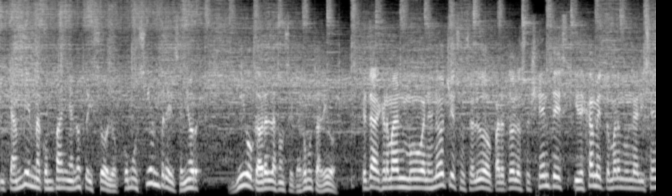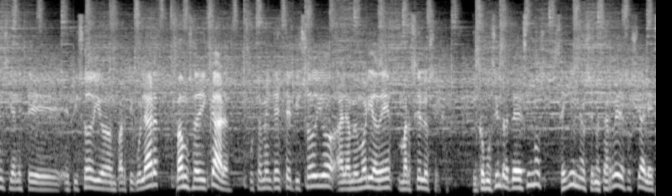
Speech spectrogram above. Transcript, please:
y también me acompaña, no estoy solo, como siempre, el señor Diego Cabral La Fonseca. ¿Cómo estás, Diego? ¿Qué tal, Germán? Muy buenas noches. Un saludo para todos los oyentes y déjame tomarme una licencia en este episodio en particular. Vamos a dedicar justamente este episodio a la memoria de Marcelo Ceja. Y como siempre te decimos, seguinos en nuestras redes sociales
